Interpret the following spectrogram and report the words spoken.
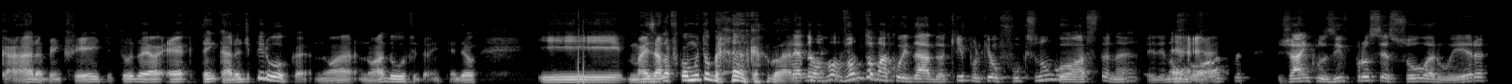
cara, bem feita e tudo, é, é tem cara de peruca, não há, não há dúvida, entendeu? E, mas ela ficou muito branca agora. É, não, vamos tomar cuidado aqui, porque o Fux não gosta, né? Ele não é. gosta. Já, inclusive, processou o Arueira.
